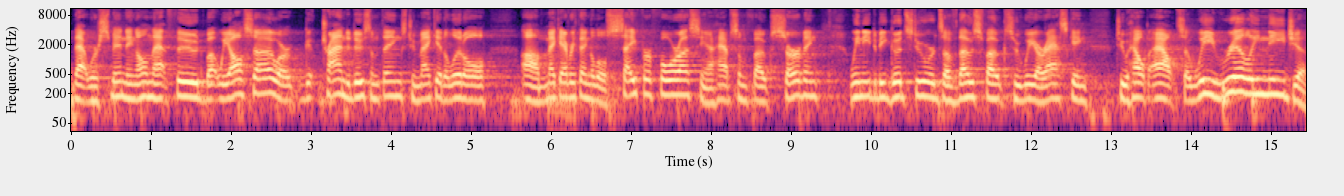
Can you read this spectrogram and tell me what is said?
that we're spending on that food, but we also are trying to do some things to make it a little, um, make everything a little safer for us. You know, have some folks serving. we need to be good stewards of those folks who we are asking to help out. So we really need you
